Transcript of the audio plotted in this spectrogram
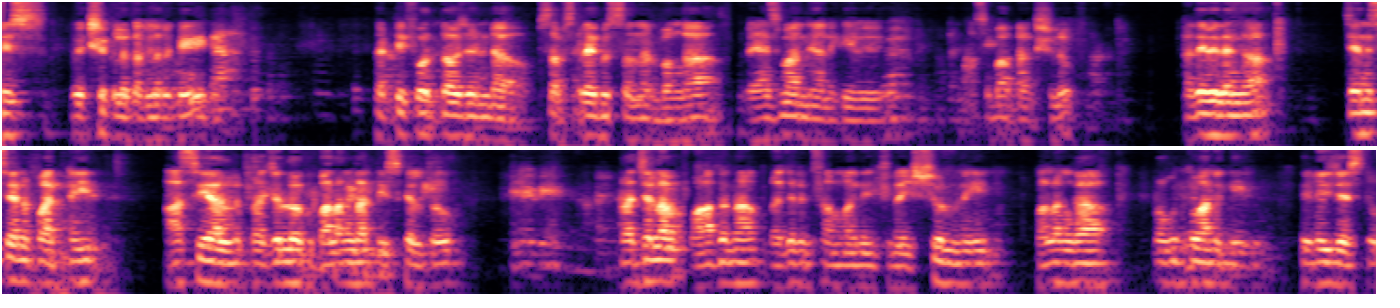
న్యూస్ వీక్షకులకు అందరికీ థర్టీ ఫోర్ థౌజండ్ సబ్స్క్రైబర్స్ సందర్భంగా యాజమాన్యానికి శుభాకాంక్షలు. అదేవిధంగా జనసేన పార్టీ ఆశయాలను ప్రజల్లోకి బలంగా తీసుకెళ్తూ ప్రజల వాదన ప్రజలకు సంబంధించిన ఇష్యూల్ని బలంగా ప్రభుత్వానికి తెలియజేస్తూ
